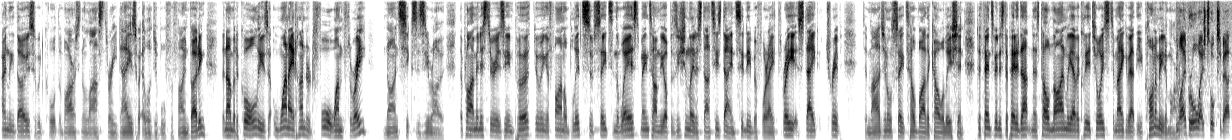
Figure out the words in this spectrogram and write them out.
only those who had caught the virus in the last three days were eligible for phone voting. The number to call is 1800 413 960. The Prime Minister is in Perth doing a final blitz of seats in the West. Meantime, the opposition leader starts his day in Sydney before a three state trip to marginal seats held by the coalition. Defence Minister Peter Dutton has told Nine we have a clear choice to make about the economy tomorrow. Labor always talks about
